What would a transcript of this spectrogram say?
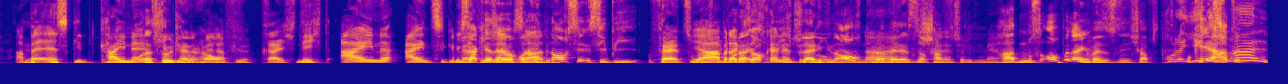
Aber es gibt keine oder es gibt Entschuldigung keine, mehr dafür. Reicht. Nicht eine einzige Ich mehr. sag für ja selber, Bruder, ich bin auch CP-Fan zum Ja, Beispiel. aber da gibt es auch ich- keine Ich beleidige ihn Entschuldigung. auch. Bruder, weil er es nicht schafft. Entschuldigung. Harden muss auch beleidigen, weil er es nicht schafft. Bruder, okay, jedes er, hatte, Mal.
